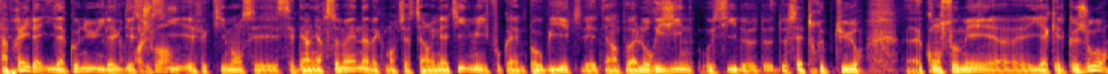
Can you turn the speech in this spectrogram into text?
Après, il a, il a connu, il a eu des Franchement. soucis effectivement ces, ces dernières semaines avec Manchester United, mais il faut quand même pas oublier qu'il a été un peu à l'origine aussi de, de- de cette rupture euh, consommée euh, il y a quelques jours.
